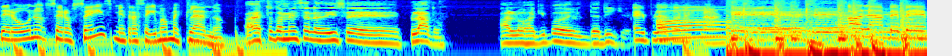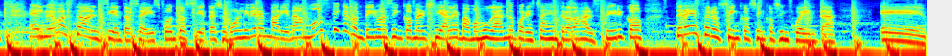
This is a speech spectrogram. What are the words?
0106 mientras seguimos mezclando. A esto también se le dice plato a los equipos de, de DJ. El plato de mezclar. Hola, bebé. El nuevo Sol 106.7. Somos líderes en variedad. Música continua sin comerciales. Vamos jugando por estas entradas al circo. 305-550. Eh,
